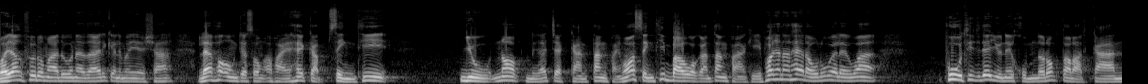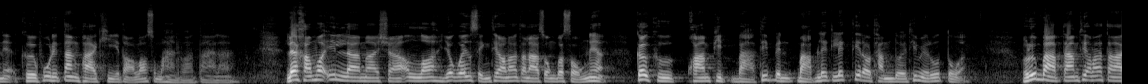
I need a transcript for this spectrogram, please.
วะยักฟิรุมาดูนาดัลกิลิมายชาและพระองค์จะทรงอภัยให้กับสิ่งที่อยู่นอกเหนือจากการตั้งภาคีเพราะสิ่งที่เบากว่าการตั้งภาคี เพราะฉะนั้นให้เรารู้ไว้เลยว่า ผู้ที่จะได้อยู่ในขุมนรกตลอดกาลเนี่ยคือผู้ที่ตั้งภาคีต่อลอสุบฮานวาตาลาและคำว่าอิลลามาชาอัลลอฮ์ยกเว้นสิ่งที่อัลลอฮ์ตาลาทรงประสงค์เนี่ยก็คือความผิดบาปที่เป็นบาปเล็ก ๆ ที่เราทำโดยที่ไม่รู้ตัว หรือบาปตามที่อัลลอฮ์ตาลา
